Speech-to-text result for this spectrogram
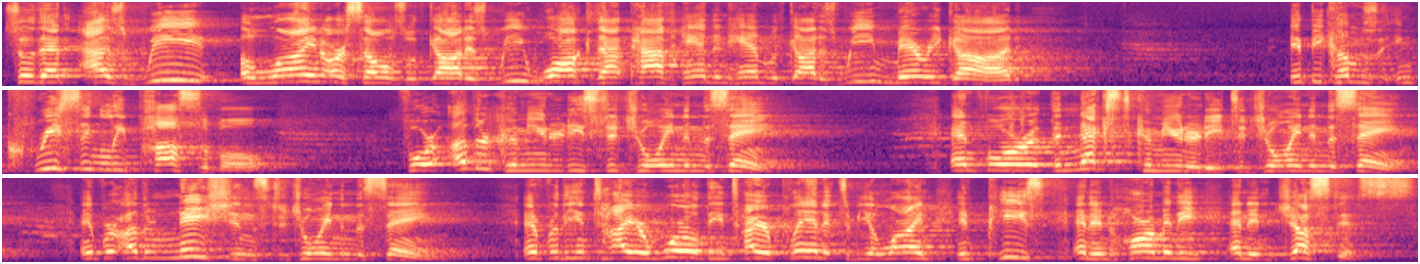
So that as we align ourselves with God, as we walk that path hand in hand with God, as we marry God, it becomes increasingly possible for other communities to join in the same, and for the next community to join in the same, and for other nations to join in the same and for the entire world, the entire planet to be aligned in peace and in harmony and in justice.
